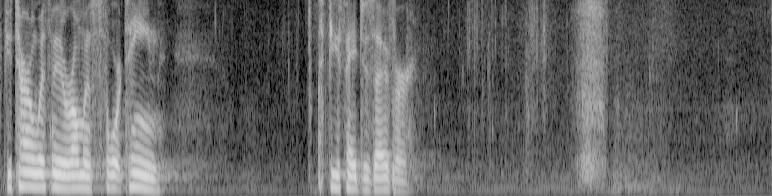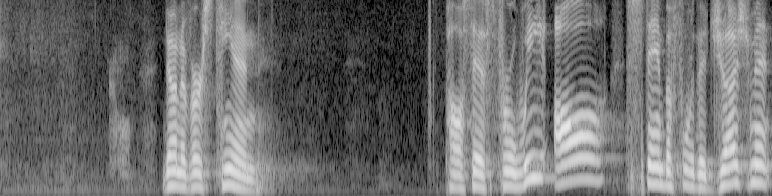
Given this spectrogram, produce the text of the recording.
If you turn with me to Romans 14, a few pages over. Down to verse 10, Paul says, For we all stand before the judgment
